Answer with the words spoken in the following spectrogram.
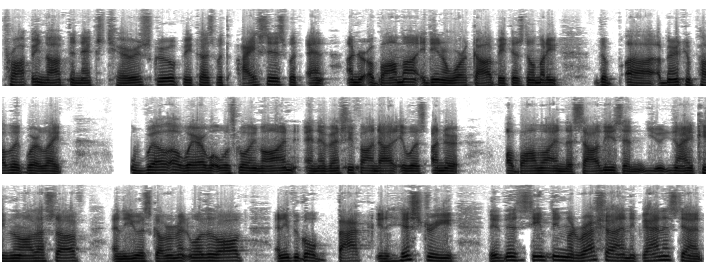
propping up the next terrorist group because with ISIS, with and under Obama, it didn't work out because nobody the uh, American public were like well aware what was going on, and eventually found out it was under Obama and the Saudis and United Kingdom and all that stuff, and the U.S. government was involved. And if you go back in history, they did the same thing with Russia and Afghanistan.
